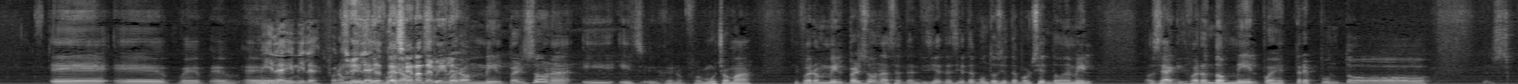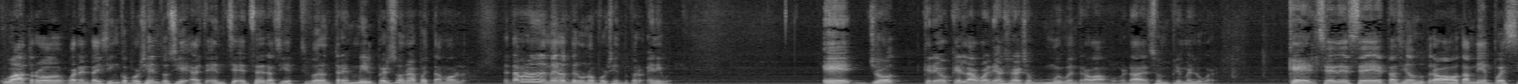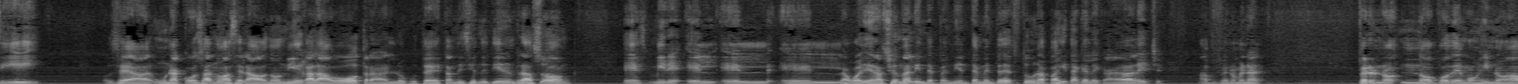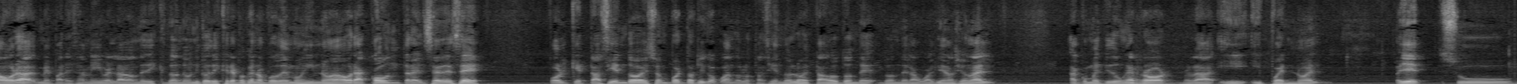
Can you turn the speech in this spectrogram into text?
Eh, eh, eh, eh, eh, miles y miles. Fueron Sí, miles. y de- miles. decenas de si miles. fueron mil personas y, y, y que no, fue mucho más. Si fueron mil personas, 77, 7.7% de mil. O sea, que si fueron dos mil, pues es 3.445%, si, etcétera. Si, si fueron tres mil personas, pues estamos, habla- estamos hablando de menos del 1%. Pero, anyway. Eh, yo creo que la Guardia Nacional ha hecho un muy buen trabajo, ¿verdad? Eso en primer lugar. Que el CDC está haciendo su trabajo también, pues sí. O sea, una cosa no hace la, no niega la otra. Lo que ustedes están diciendo y tienen razón es, mire, el, el, el- la Guardia Nacional, independientemente de esto, es una pajita que le cae a la leche. Ah, pues fenomenal. Pero no, no podemos irnos ahora, me parece a mí, ¿verdad? Donde, donde único discrepo es que no podemos irnos ahora contra el CDC porque está haciendo eso en Puerto Rico cuando lo está haciendo en los estados donde, donde la Guardia Nacional ha cometido un error, ¿verdad? Y, y pues no el... Oye, su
